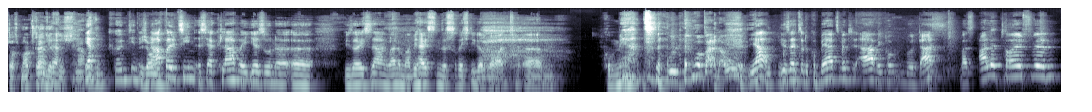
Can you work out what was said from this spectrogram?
Das mag Kann ich sein. jetzt nicht Ja, nachvollziehen. könnt ihr nicht Ich auch nicht. nachvollziehen, ist ja klar, weil ihr so eine, äh, wie soll ich sagen, warte mal, wie heißt denn das richtige Wort? Ähm, Kommerz. Kulturbanau. ja, ihr seid so eine Kommerzmenschen. Ah, wir gucken nur das, was alle toll finden.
